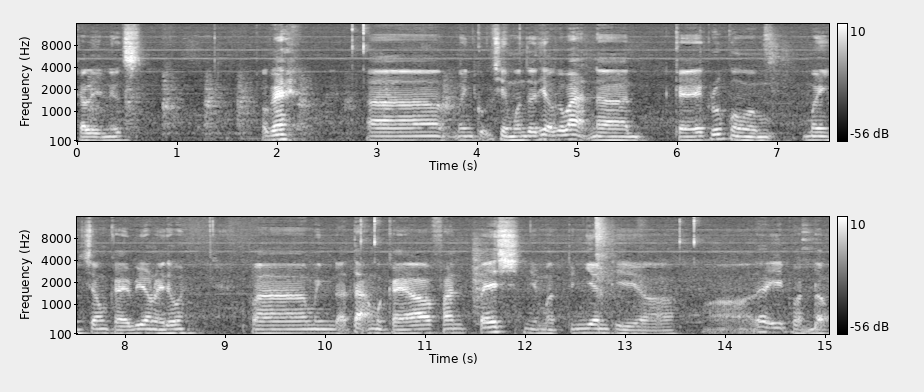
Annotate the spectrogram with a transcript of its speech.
Kali Linux ok. Uh, mình cũng chỉ muốn giới thiệu các bạn uh, cái group của mình trong cái video này thôi. Và mình đã tạo một cái uh, fanpage nhưng mà tuy nhiên thì uh, uh, rất là ít hoạt động.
